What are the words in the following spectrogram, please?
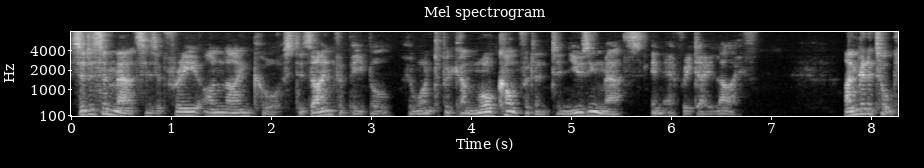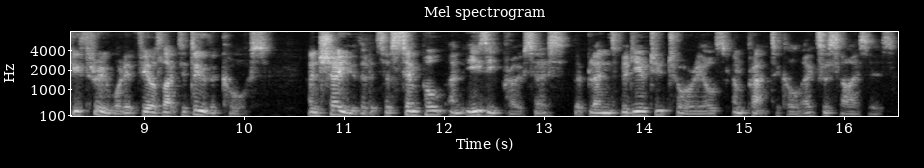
Citizen Maths is a free online course designed for people who want to become more confident in using maths in everyday life. I'm going to talk you through what it feels like to do the course and show you that it's a simple and easy process that blends video tutorials and practical exercises.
